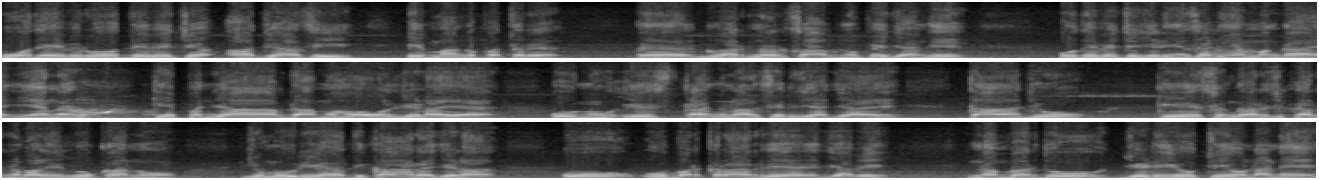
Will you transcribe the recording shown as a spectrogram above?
ਉਹਦੇ ਵਿਰੋਧ ਦੇ ਵਿੱਚ ਅੱਜ ਅਸੀਂ ਇਹ ਮੰਗ ਪੱਤਰ ਗਵਰਨਰ ਸਾਹਿਬ ਨੂੰ ਭੇਜਾਂਗੇ ਉਹਦੇ ਵਿੱਚ ਜਿਹੜੀਆਂ ਸਾਡੀਆਂ ਮੰਗਾਂ ਹੈਗੀਆਂ ਨੇ ਕਿ ਪੰਜਾਬ ਦਾ ਮਾਹੌਲ ਜਿਹੜਾ ਹੈ, ਉਹਨੂੰ ਇਸ ਢੰਗ ਨਾਲ ਸਿਰਜਿਆ ਜਾਏ, ਤਾਂ ਜੋ ਕਿ ਸੰਘਰਸ਼ ਕਰਨ ਵਾਲੇ ਲੋਕਾਂ ਨੂੰ ਜਮਹੂਰੀ ਅਧਿਕਾਰ ਹੈ ਜਿਹੜਾ, ਉਹ ਉਹ ਬਰਕਰਾਰ ਰਿਹਾ ਜਾਵੇ। ਨੰਬਰ 2 ਜਿਹੜੀ ਉੱਥੇ ਉਹਨਾਂ ਨੇ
